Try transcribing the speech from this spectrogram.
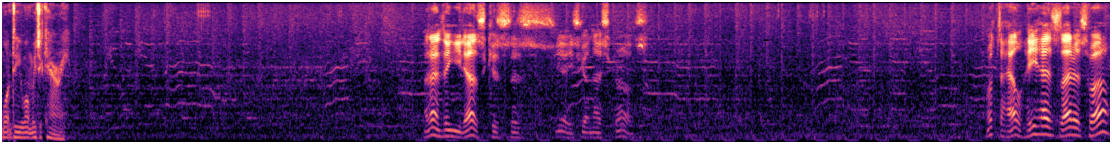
What do you want me to carry? I don't think he does, because there's... Yeah, he's got no scrolls. What the hell? He has that as well?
